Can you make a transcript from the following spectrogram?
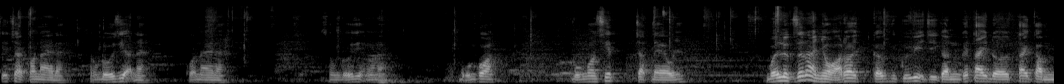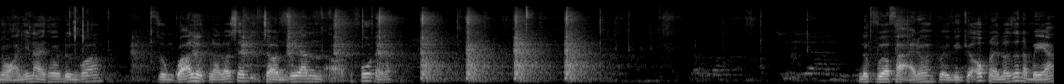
Siết chặt con này này. Xong đối diện này. Con này này. Xong đối diện con này. Bốn con. Bốn con siết chặt đều nhé với lực rất là nhỏ thôi. Các quý vị chỉ cần cái tay tay cầm nhỏ như này thôi đừng có dùng quá lực là nó sẽ bị tròn dây ăn ở cái phốt này đó. Lực vừa phải thôi bởi vì cái ốc này nó rất là bé.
